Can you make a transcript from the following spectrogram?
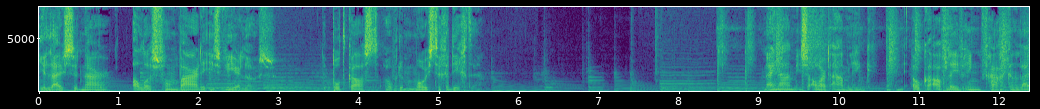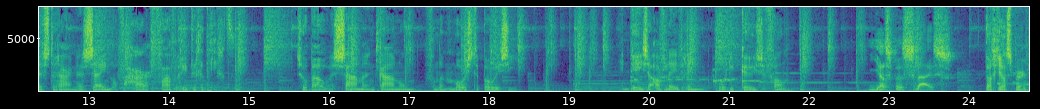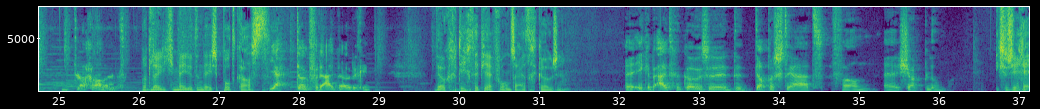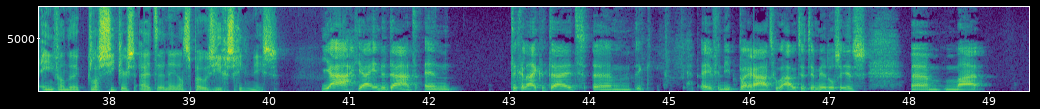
Je luistert naar Alles van Waarde is Weerloos, de podcast over de mooiste gedichten. Mijn naam is Allard Amelink en elke aflevering vraag ik een luisteraar naar zijn of haar favoriete gedicht. Zo bouwen we samen een kanon van de mooiste poëzie. In deze aflevering hoor de keuze van. Jasper Sluis. Dag Jasper, Dag Allard. wat leuk dat je meedoet aan deze podcast. Ja, dank voor de uitnodiging. Welk gedicht heb jij voor ons uitgekozen? Eh, ik heb uitgekozen De Dapperstraat van eh, Jacques Bloem. Ik zou zeggen een van de klassiekers uit de Nederlandse poëziegeschiedenis. Ja, ja, inderdaad. En tegelijkertijd, ehm, ik, ik heb even niet paraat hoe oud het inmiddels is. Ehm, maar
